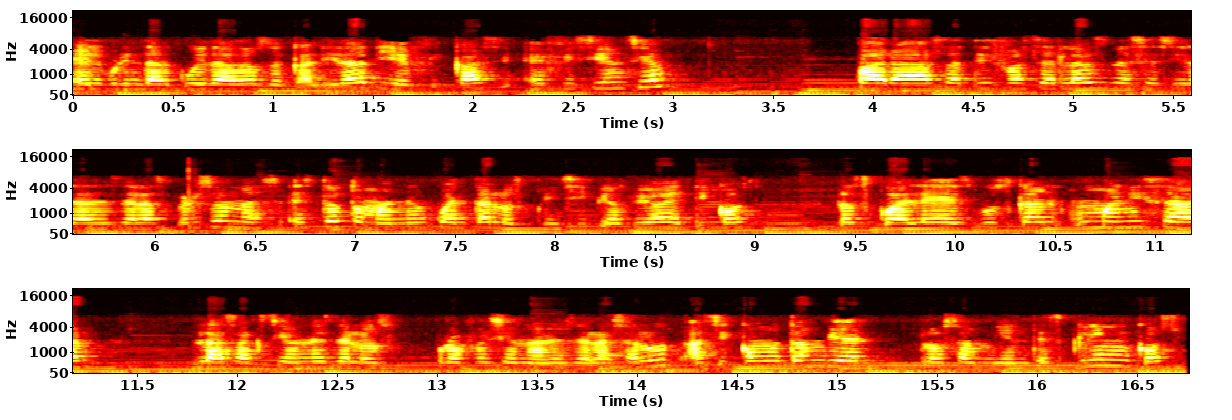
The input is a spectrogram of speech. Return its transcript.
el brindar cuidados de calidad y eficiencia para satisfacer las necesidades de las personas, esto tomando en cuenta los principios bioéticos, los cuales buscan humanizar las acciones de los profesionales de la salud, así como también los ambientes clínicos.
